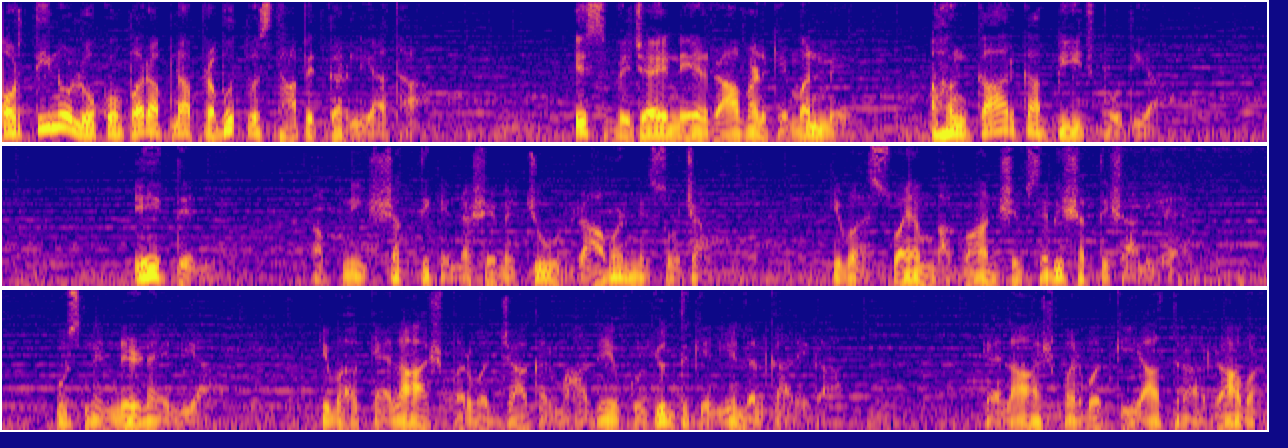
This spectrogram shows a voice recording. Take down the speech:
और तीनों लोकों पर अपना प्रभुत्व स्थापित कर लिया था। इस विजय ने रावण के मन में अहंकार का बीज बो दिया। एक दिन अपनी शक्ति के नशे में चूर रावण ने सोचा कि वह स्वयं भगवान शिव से भी शक्तिशाली है। उसने निर्णय लिया कि वह कैलाश पर्वत जाकर महादेव को युद्ध के लिए ललकारेगा। कैलाश पर्वत की यात्रा रावण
